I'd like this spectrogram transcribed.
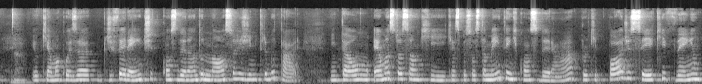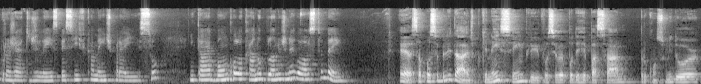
É. O que é uma coisa diferente considerando o nosso regime tributário. Então, é uma situação que, que as pessoas também têm que considerar, porque pode ser que venha um projeto de lei especificamente para isso. Então, é bom colocar no plano de negócio também. É, essa possibilidade, porque nem sempre você vai poder repassar para o consumidor.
